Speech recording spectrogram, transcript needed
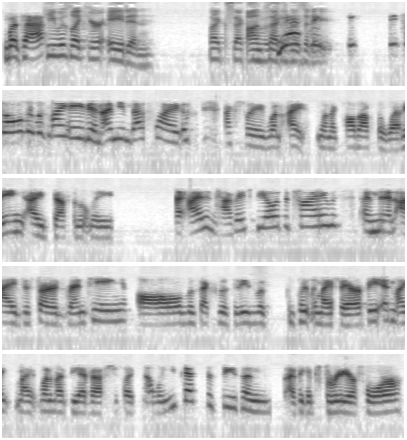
What's that? He was like your Aidan Like sex on Second the Sex City. and the Yes, City. he, he, told it was my Aidan. I mean, that's why. Actually, when I when I called off the wedding, I definitely. I, I didn't have HBO at the time, and then I just started renting all the Sex and the Cities was completely my therapy. And my, my one of my BFFs, she's like, "No, when you get to season, I think it's three or four,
